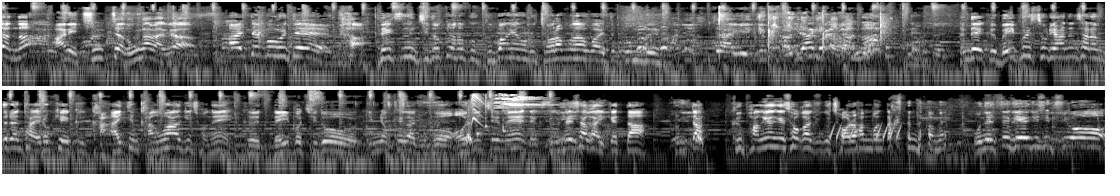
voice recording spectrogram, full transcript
않나? 아니 진짜 농담이 아니라 아이템 뽑을 때 넥슨 지도 켜놓고 그 방향으로 절 한번 하고 아이템 뽑는데. 근데 그 메이플 스토리 하는 사람들은 다 이렇게 그 가- 아이템 강화하기 전에 그 네이버 지도 입력해가지고 어디쯤에 넥슨 회사가 있겠다. 그럼 딱 그 방향에 서가지고 절 한번 딱 한 다음에 오늘 뜨게 해주십시오.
